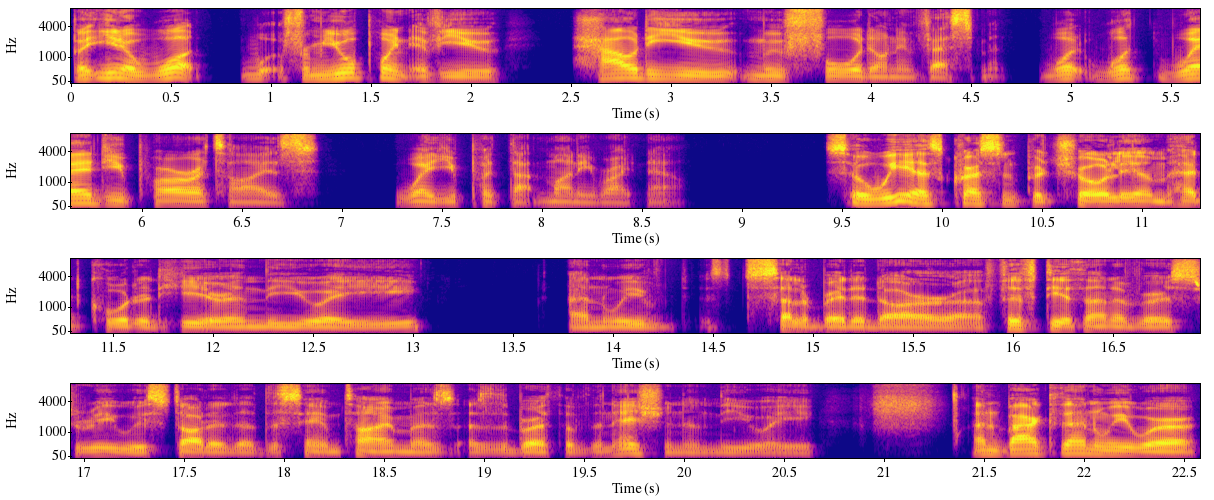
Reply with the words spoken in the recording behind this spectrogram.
But you know what, from your point of view, how do you move forward on investment? What, what, where do you prioritize where you put that money right now? So we, as Crescent Petroleum, headquartered here in the UAE, and we've celebrated our uh, 50th anniversary. We started at the same time as as the birth of the nation in the UAE. And back then, we were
